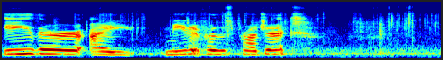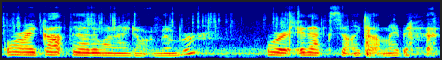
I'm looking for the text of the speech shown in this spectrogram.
either I need it for this project or I got the other one I don't remember or it accidentally got my bag.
